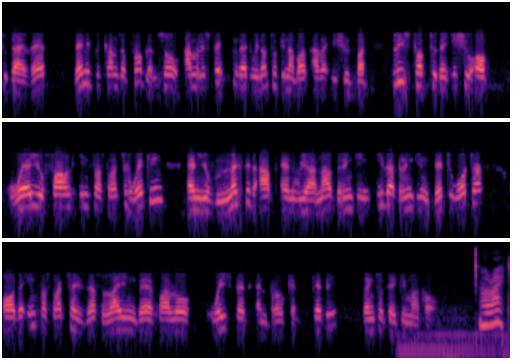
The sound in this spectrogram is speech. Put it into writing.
to divert, then it becomes a problem. So I'm respecting that we're not talking about other issues, but please talk to the issue of where you found infrastructure working and you've messed it up and we are now drinking either drinking dirty water or the infrastructure is just lying there, fallow, wasted, and broken. Kathy, thanks for taking my call. All right.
